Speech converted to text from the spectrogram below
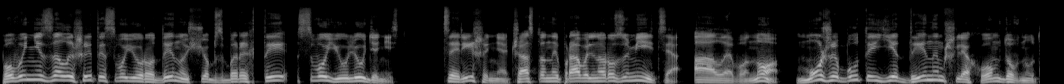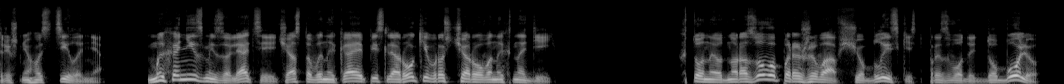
повинні залишити свою родину, щоб зберегти свою людяність. Це рішення часто неправильно розуміється, але воно може бути єдиним шляхом до внутрішнього зцілення. Механізм ізоляції часто виникає після років розчарованих надій. Хто неодноразово переживав, що близькість призводить до болю,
